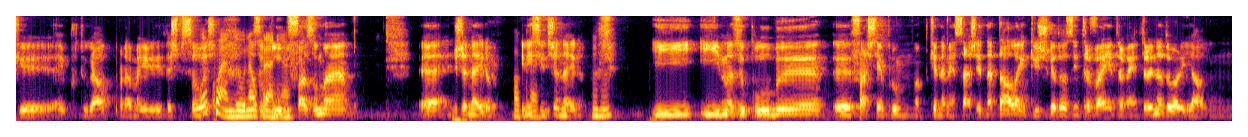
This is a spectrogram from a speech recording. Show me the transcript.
que em Portugal, para a maioria das pessoas. É quando, na Mas Ucrânia? o clube faz uma. eh, janeiro, Ok. início de janeiro. Uhum. E, e- mas o clube eh, faz sempre uma pequena mensagem de Natal em que os jogadores intervêm, intervém o treinador e, algum,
